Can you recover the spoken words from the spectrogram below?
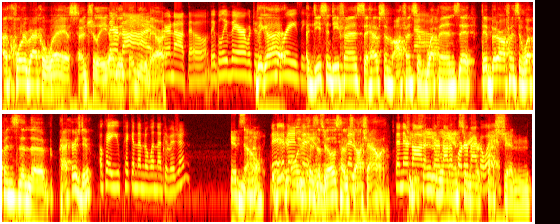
a quarterback away, essentially. They're Oh, they, not. they believe they are. They're not though. They believe they are, which is They got crazy. a decent defense. They have some offensive No. weapons. They they have better offensive weapons than the Packers do. okay, you picking them to win that division? It's No. not- And then Only the- because the answer- Bills have then- Josh Allen. Then they're to not. They're not a quarterback your away. question.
